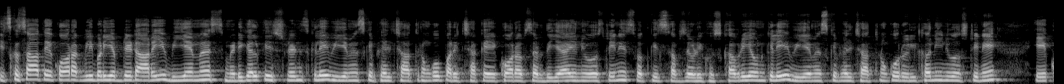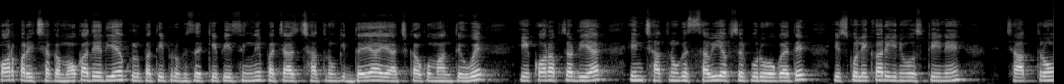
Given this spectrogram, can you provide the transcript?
इसके साथ एक और अगली बड़ी अपडेट आ रही है बीएमएस मेडिकल के स्टूडेंट्स के लिए बीएमएस के फेल छात्रों को परीक्षा का एक और अवसर दिया है। यूनिवर्सिटी ने इस वक्त की सबसे बड़ी खुशखबरी है उनके लिए। बीएमएस के फेल छात्रों को रिलखन यूनिवर्सिटी ने एक और परीक्षा का मौका दे दिया कुलपति प्रोफेसर के पी सिंह ने पचास छात्रों की दया याचिका को मानते हुए एक और अवसर दिया है। इन छात्रों के सभी अवसर पूरे हो गए थे। इसको लेकर यूनिवर्सिटी ने छात्रों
